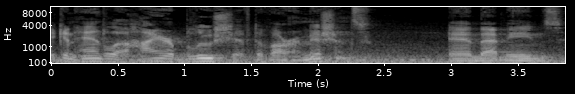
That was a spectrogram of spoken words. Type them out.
It can handle a higher blue shift of our emissions. And that means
